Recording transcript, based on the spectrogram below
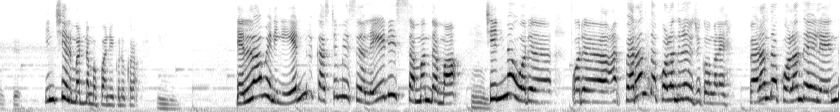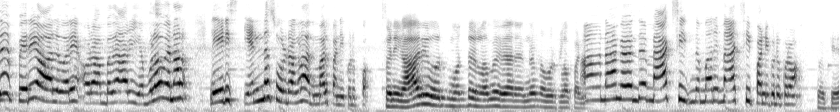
ஓகே இன்சியல் மட்டும் நம்ம பண்ணி கொடுக்குறோம். எல்லாமே நீங்க என்ன கஸ்டமைஸ் லேடிஸ் சம்பந்தமா. சின்ன ஒரு ஒரு பிறந்த குழந்தையில வச்சுக்கோங்களேன். பிறந்த குழந்தையில இருந்து பெரிய ஆள் வரையும் ஒரு ஐம்பது ஆறு எவ்வளவு வேணாலும் லேடிஸ் என்ன சொல்றாங்களோ அது மாதிரி பண்ணி கொடுப்போம். இப்போ நீங்க ஆரி ஒர்க் மட்டும் இல்லாம வேற என்னென்ன ஒர்க்லாம் பண்ணி நாங்க வந்து மேக்ஸி இந்த மாதிரி மேக்ஸி பண்ணி கொடுக்குறோம். ஓகே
